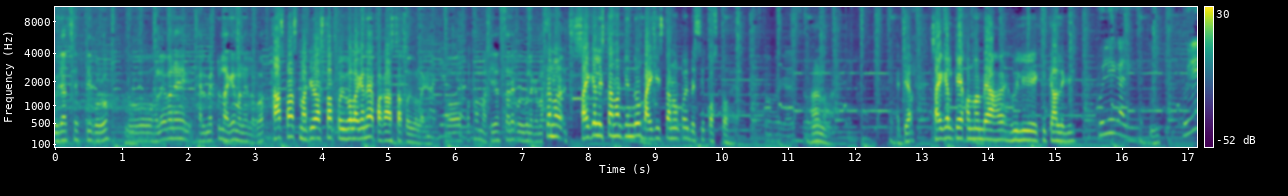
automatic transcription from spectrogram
উইদাউট ছেফটি কৰোঁ। ত' হ'লে মানে হেলমেটটো লাগে মানে লগত। ফাৰ্ষ্ট ফাৰ্ষ্ট মাটি ৰাস্তাত কৰিব লাগে নে পাকা ৰাস্তাত কৰিব লাগে? প্ৰথম মাটি ৰাস্তাতে কৰিব লাগে। চাইকেল ষ্টানত কিন্তু বাইক ষ্টানতকৈ বেছি কষ্ট হয়। হয় নহয়? এতিয়া চাইকেল কেইখনমান বেয়া হয় হুইলি শিকালেকি হুইলি কালি হুইলি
